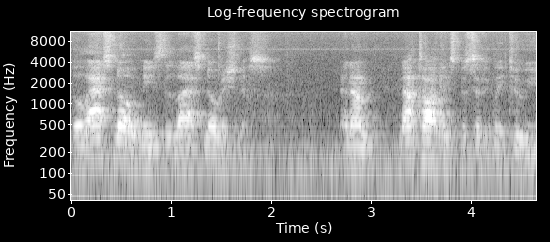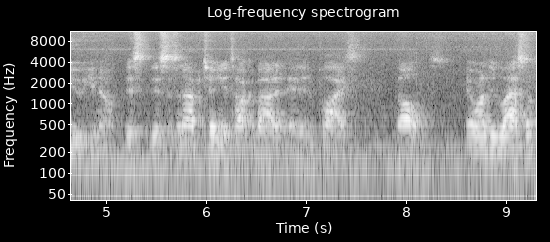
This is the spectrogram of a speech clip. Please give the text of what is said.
the last note needs the last notishness. And I'm not talking specifically to you, you know. This, this is an opportunity to talk about it, and it applies to all of us. You want to do the last one?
